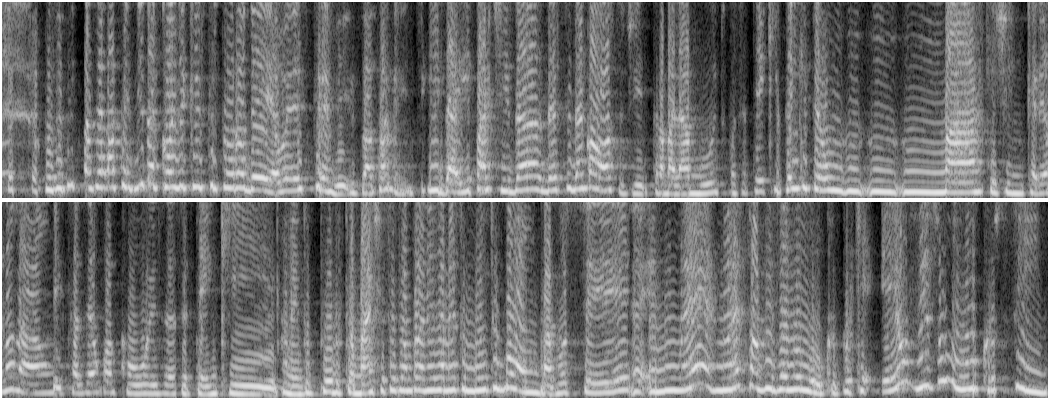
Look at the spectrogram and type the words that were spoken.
Você tem que fazer a temida coisa que o escritor odeia, é escrever, exatamente. E daí partir da, desse negócio de trabalhar muito, você tem que, tem que ter um, um, um, marketing, querendo ou não, tem que fazer alguma coisa, você tem que, além do público, ter marketing, fazer um planejamento muito bom para você. É, não, é, não é só visando lucro, porque eu viso lucro, sim.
